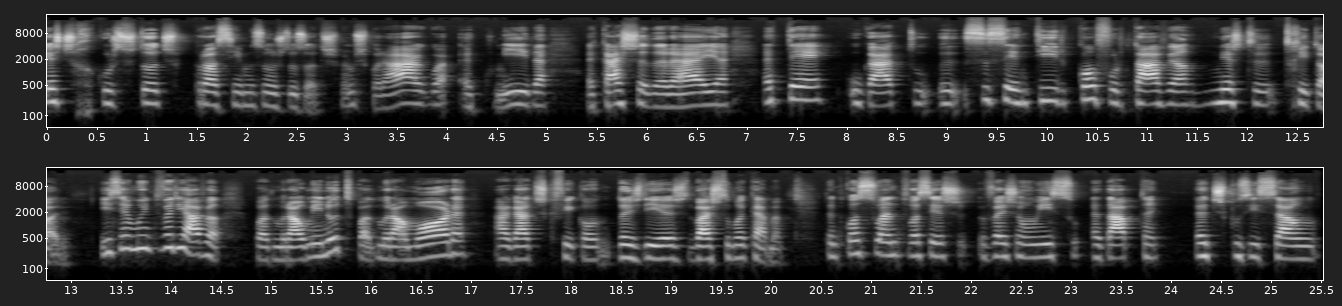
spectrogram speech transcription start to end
estes recursos todos próximos uns dos outros. Vamos pôr a água, a comida, a caixa de areia, até o gato eh, se sentir confortável neste território. Isso é muito variável. Pode demorar um minuto, pode demorar uma hora. Há gatos que ficam dois dias debaixo de uma cama. Portanto, consoante vocês vejam isso, adaptem a disposição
